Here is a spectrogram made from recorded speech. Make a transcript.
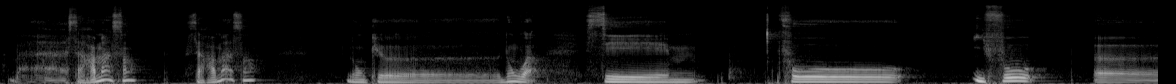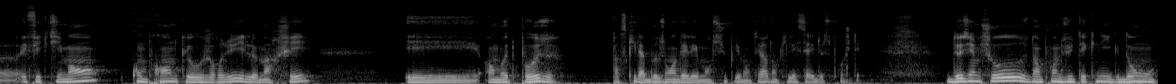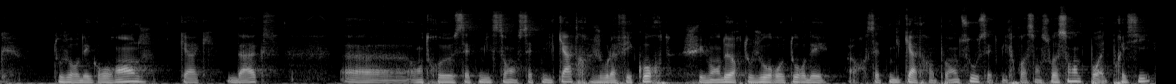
bah, ça ramasse, hein. ça ramasse. Hein. Donc, euh, donc voilà. C'est. Faut, il faut euh, effectivement comprendre qu'aujourd'hui, le marché est en mode pause parce qu'il a besoin d'éléments supplémentaires, donc il essaye de se projeter. Deuxième chose, d'un point de vue technique, donc, toujours des gros ranges, CAC, DAX, euh, entre 7100 et 7004, je vous la fais courte, je suis vendeur toujours autour des, alors 7004 un peu en dessous, 7360 pour être précis.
